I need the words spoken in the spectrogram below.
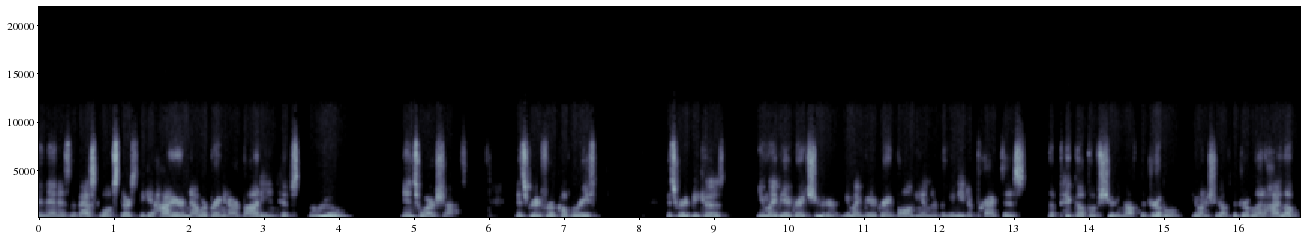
and then as the basketball starts to get higher, now we're bringing our body and hips through into our shots. It's great for a couple reasons. It's great because you might be a great shooter, you might be a great ball handler, but you need to practice the pickup of shooting off the dribble. You want to shoot off the dribble at a high level.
